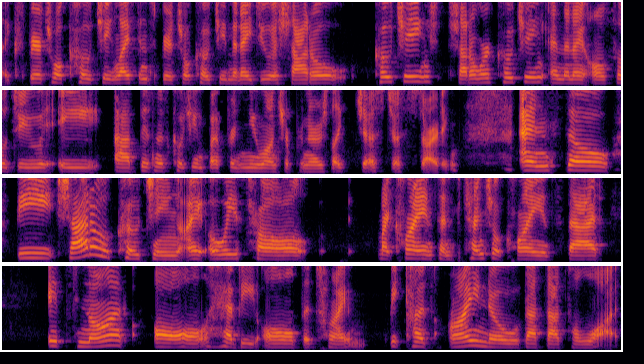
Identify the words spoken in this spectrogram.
like spiritual coaching life and spiritual coaching then i do a shadow coaching, shadow work coaching, and then I also do a uh, business coaching, but for new entrepreneurs, like just just starting. And so the shadow coaching, I always tell my clients and potential clients that it's not all heavy all the time because I know that that's a lot.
